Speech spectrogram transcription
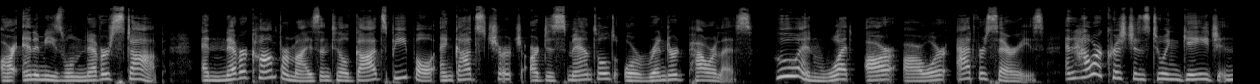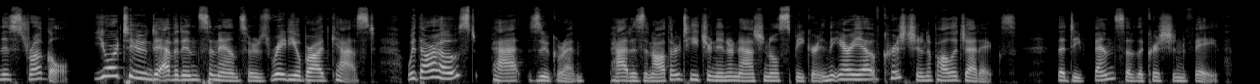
Our enemies will never stop and never compromise until God's people and God's church are dismantled or rendered powerless. Who and what are our adversaries? And how are Christians to engage in this struggle? You're tuned to Evidence and Answers radio broadcast with our host, Pat Zukeran. Pat is an author, teacher, and international speaker in the area of Christian apologetics, the defense of the Christian faith.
